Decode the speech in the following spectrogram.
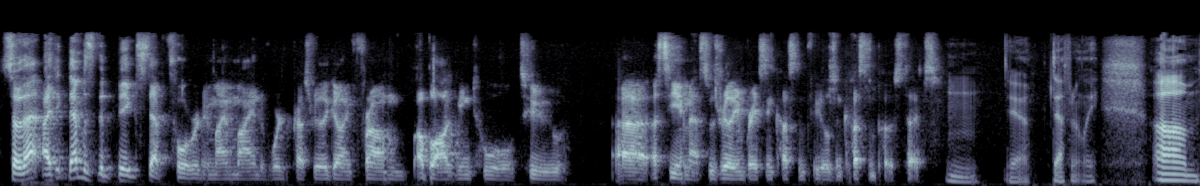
so that I think that was the big step forward in my mind of WordPress really going from a blogging tool to uh, a CMS was really embracing custom fields and custom post types. Mm, yeah, definitely. Um,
